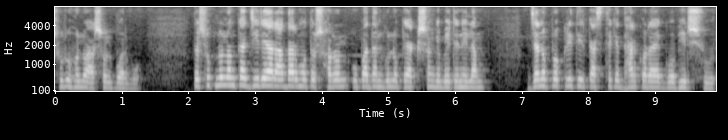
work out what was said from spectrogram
শুরু হলো আসল পর্ব। তো শুকনো লঙ্কা, জিরে আর আদার মতো সরল উপাদানগুলোকে একসঙ্গে বেটে নিলাম, যেন প্রকৃতির কাছ থেকে ধার করা এক গভীর সুর।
